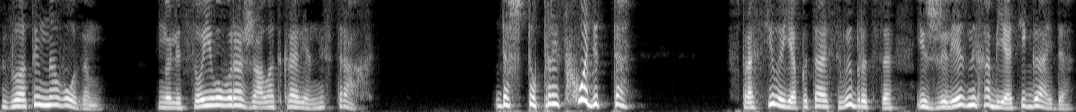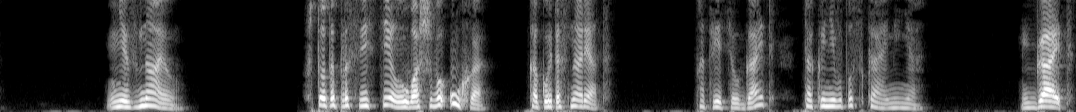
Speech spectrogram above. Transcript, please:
золотым навозом, но лицо его выражало откровенный страх. «Да что происходит-то?» Спросила я, пытаясь выбраться из железных объятий гайда. «Не знаю. Что-то просвистело у вашего уха. Какой-то снаряд», — ответил гайд, — так и не выпуская меня. «Гайд,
